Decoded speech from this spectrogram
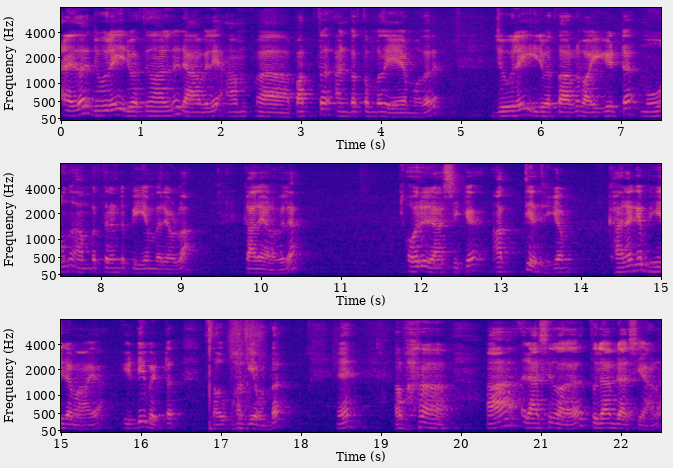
അതായത് ജൂലൈ ഇരുപത്തിനാലിന് രാവിലെ പത്ത് അൻപത്തൊമ്പത് എ എം മുതൽ ജൂലൈ ഇരുപത്തി ആറിന് വൈകിട്ട് മൂന്ന് അമ്പത്തിരണ്ട് പി എം വരെയുള്ള കാലയളവിൽ ഒരു രാശിക്ക് അത്യധികം ഘനഗംഭീരമായ ഇടിവെട്ട് സൗഭാഗ്യമുണ്ട്. ഏ? അപ്പോൾ ആ രാശി എന്ന് പറയുന്നത് തുലാം രാശിയാണ്.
